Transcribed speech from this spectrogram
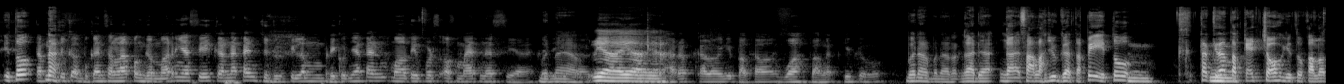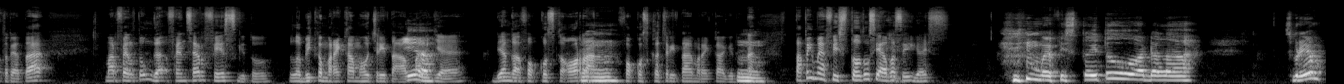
itu Tapi nah juga bukan salah penggemarnya sih karena kan judul film berikutnya kan Multiverse of Madness ya. Jadi Benar. kita Iya, iya, iya. Berharap kalau ini bakal wah banget gitu. benar-benar nggak ada nggak salah juga tapi itu Hmm. kita kita terkecoh gitu kalau ternyata Marvel tuh nggak fan service gitu lebih ke mereka mau cerita apa Iya. aja dia nggak fokus ke orang fokus ke cerita mereka gitu nah Hmm. tapi Mephisto tuh siapa sih guys Mephisto itu adalah sebenarnya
